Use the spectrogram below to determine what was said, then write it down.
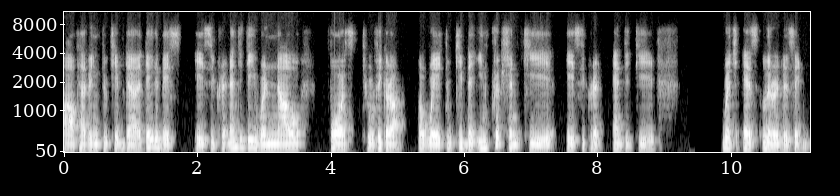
of having to keep the database a secret entity, we're now forced to figure out a way to keep the encryption key a secret entity, which is literally the same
